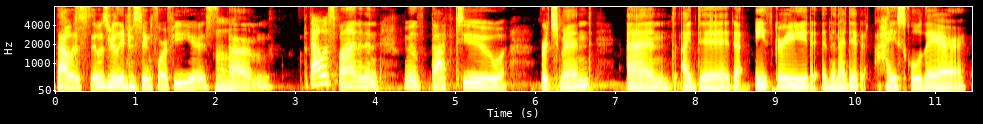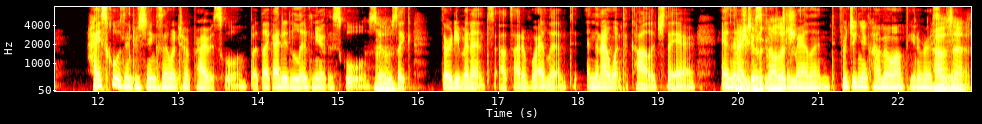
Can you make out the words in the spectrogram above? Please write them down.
that was it was really interesting for a few years. Mm. Um, but that was fun, and then we moved back to Richmond, and I did eighth grade, and then I did high school there. High school was interesting because I went to a private school, but like I didn't live near the school, so it Mm. was like. 30 minutes outside of where I lived. And then I went to college there. And then Where'd I just to moved college? to Maryland, Virginia Commonwealth University. How was that?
